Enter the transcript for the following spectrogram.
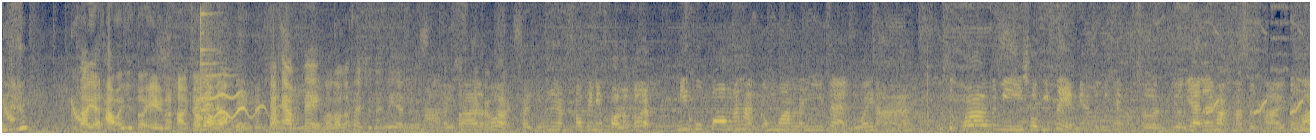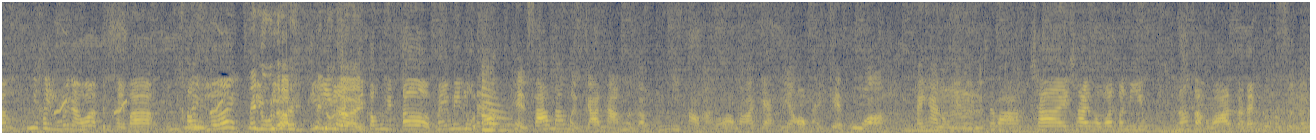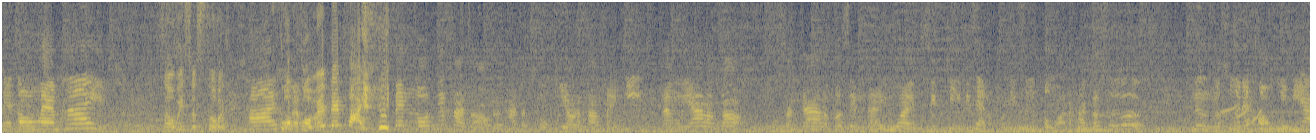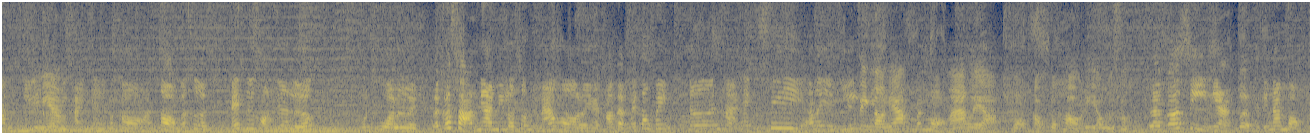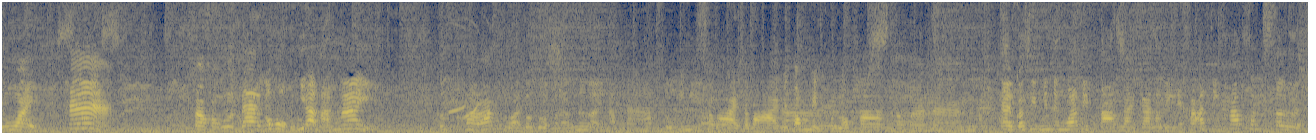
เราอย่าถามอายุตัวเองนะคะ ก็แบบว่าเด็กเป็นก็แอบเด็กแล้วเราก็ใส่ชุดนักเรียนเลยใช่ไปใช่ไปแล้วกับก็แบบใส่ชุดนักเรียนเข้าไปในคอนแล้วก็แบบมีคูปองอาหารกลางวันอะไรอย่างนี้แจกด้วยนะ รู้สึกว่าจะมีโชว์พิเศษเนี่ยจะมีแขกรับเชิญเยอะแยะเลยมามาเซอร์ไพรส์แต่ว่าไม่มีใครรู้เลยนะว่าเป็นใครบ้างไม่มีใครเลย ไม่รู้เลยไม่รู้เลยต้องทวิตเตอร์ไม่ไม่หลุดก็เห็นทราบมาเหมือนกันนะเหมือนแบบเพิ่งมีข่าวมาว่าแบบว่าแก๊กเนี่ยออกแพ็กเกจทัวร์ให้งานโรงเรียนนี้ด้วยใช่ป่ะใช่ใช่เพราะว่าตอนนี้นอกจากว่าจะได้ไปดูคอนเสิร์ตแล้วเนี่ยจองโรงแรมให้ เซอร์วิสสุดใช่ๆกคืลัอวแบบกลัวไม่ได้ไป เป็นรถเนี่ยค่ะจะออกเดินทางจากโตเกียวนะคะไปที่นางโงย่าแล้วก็โอซาก้าแล้วก็เซนไดด้วยสิทธิพิเศษของคนที่ซื้อตั๋วนะคะก็คือหนึ่งก็คือได้ของพรีเมียมที่ไม่เคยมีขายที่ไหนมาก่อนสองก็คือได้ซื้อของที่ระลึกบนทัวร์เลย แล้วก็สามเนี่ยมีรถส่งถึงหน้าฮอลเลยนะคะแบบไม่ต้องไปเดินหาแท็กซี่ อะไรอย่างนี้จริงๆแล้วเนี่ยมันเหมาะมากเลยอะเหมาะกับพวกเราที่อาวุโสแล้วก็สี่เนี่ยเปิดแพลตินัมบอกด้วยห้าฝากของรถได้ก็หกไปที่อาบน้ำให้ ก็มาว่าถือว่าโดดๆมาแล้วเหนื่อยอาบน้ำตัวไม่เหนียวสบายสบายไม่ต้องเหม็นคนรอบข้างประมาณนั้นแอบกระซิบนิดนึงว่าติดตามรายการเราดีนะคะอาทิตย์ห้าคอนเสิร์ต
